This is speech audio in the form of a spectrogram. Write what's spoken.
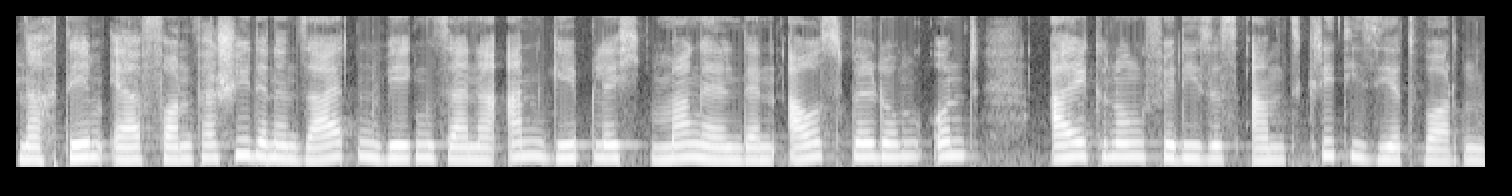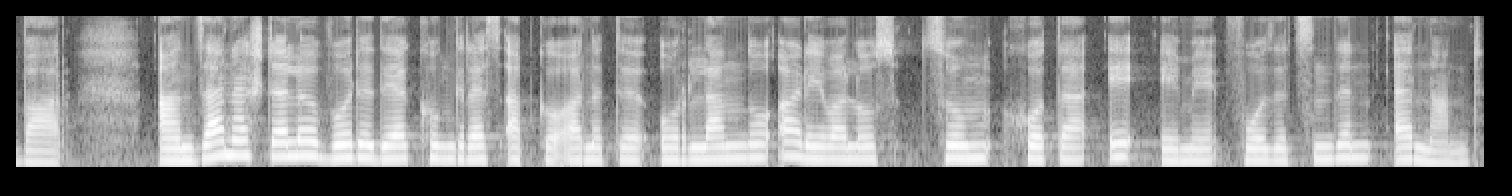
nachdem er von verschiedenen Seiten wegen seiner angeblich mangelnden Ausbildung und Eignung für dieses Amt kritisiert worden war. An seiner Stelle wurde der Kongressabgeordnete Orlando Arevalos zum JEM-Vorsitzenden ernannt.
